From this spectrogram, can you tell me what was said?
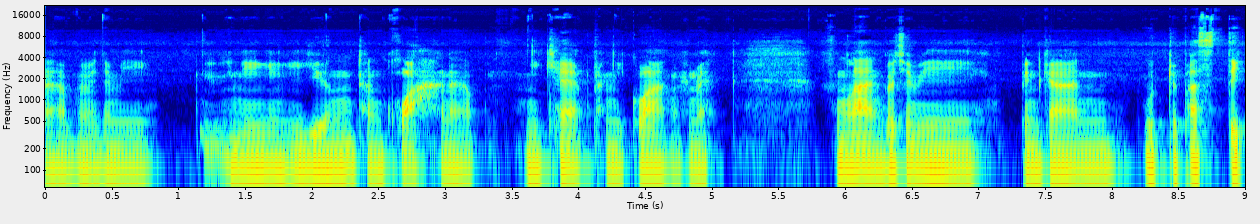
นะครับ มันจะมีนี่อย่างนี้เยื้องทางขวานะครับนี่แคบทางนี้กว้างเห็นไหมข้างล่างก็จะมี เป็นการอุดด้วยพลาสติก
